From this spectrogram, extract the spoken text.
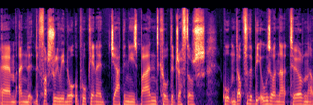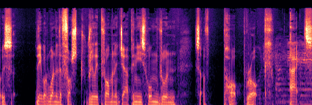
um, and the, the first really notable kind of Japanese band called the Drifters opened up for the Beatles on that tour, and that was they were one of the first really prominent Japanese homegrown sort of pop rock acts.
